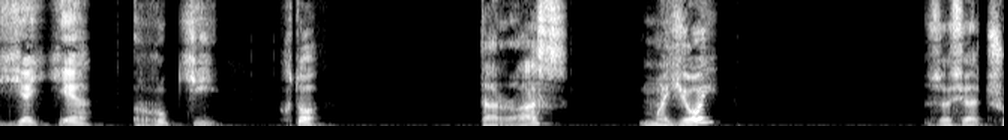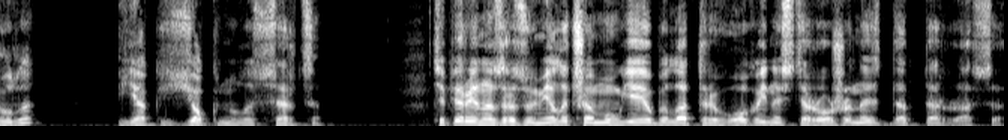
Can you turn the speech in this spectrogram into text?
яе руки хто? Тарас? Маёй? Зося адчула як ёкнула сэрца. Цяпер яна зразумела чаму ў яе была трывогай насцярожанасць да тараса.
